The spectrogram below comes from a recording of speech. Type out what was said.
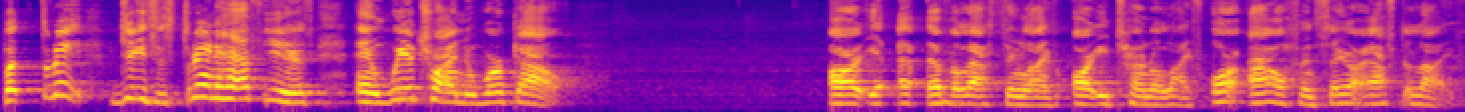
But three, Jesus, three and a half years, and we're trying to work out our everlasting life, our eternal life, or I often say our afterlife.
